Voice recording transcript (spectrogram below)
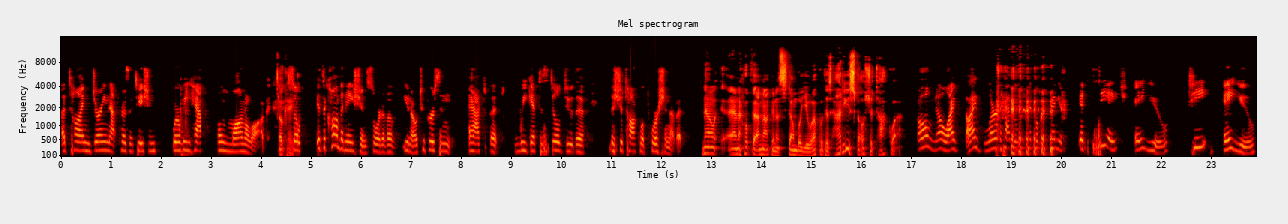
a time during that presentation where we have own monologue. Okay. So it's a combination, sort of, of you know, two-person act, but we get to still do the the Chautauqua portion of it. Now, and I hope that I'm not going to stumble you up with this. How do you spell Chautauqua? Oh no, I've I've learned how to learn it over ten years. It's C H A U T A U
